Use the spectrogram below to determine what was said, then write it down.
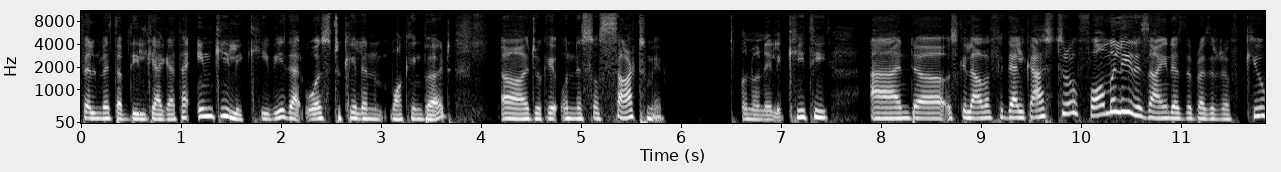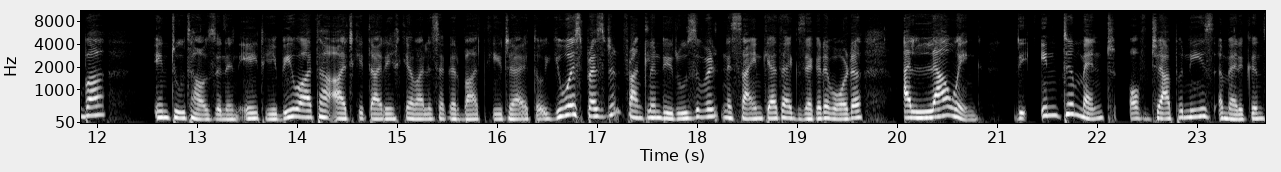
फ़िल्म में तब्दील किया गया था, इनकी लिखी हुई that was to kill a mockingbird जो कि 1960 में उन्होंने लिखी थी। एंड uh, उसके अलावा Fidel Castro formally resigned as the president of Cuba in 2008 ये भी हुआ था। आज की तारीख के हवाले से अगर बात की जाए तो US president Franklin D Roosevelt ने साइन किया था executive order allowing the internment of Japanese American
